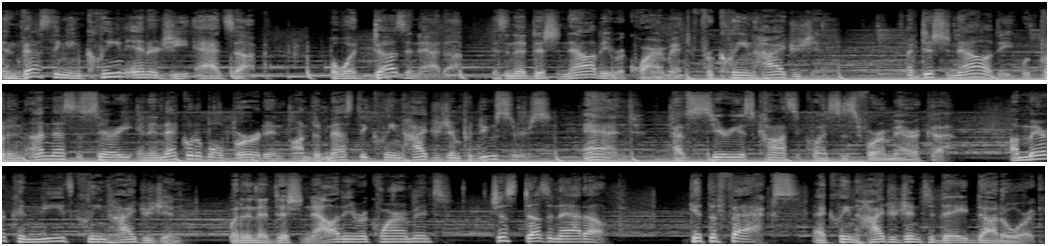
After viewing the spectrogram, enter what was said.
investing in clean energy adds up. But what doesn't add up is an additionality requirement for clean hydrogen. Additionality would put an unnecessary and inequitable burden on domestic clean hydrogen producers and have serious consequences for America. America needs clean hydrogen, but an additionality requirement just doesn't add up. Get the facts at cleanhydrogentoday.org.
